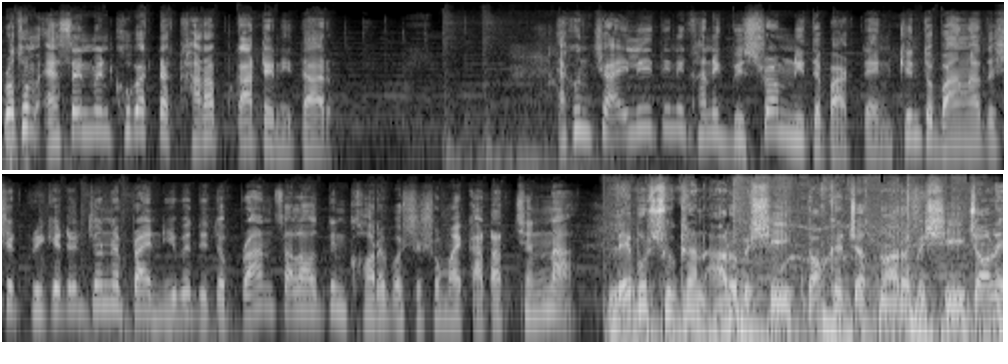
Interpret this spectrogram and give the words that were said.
প্রথম অ্যাসাইনমেন্ট খুব একটা খারাপ কাটেনি তার। এখন চাইলেই তিনি খানিক বিশ্রাম নিতে পারতেন, কিন্তু বাংলাদেশের ক্রিকেটের জন্য প্রায় নিবেদিত প্রাণ সালাউদ্দিন ঘরে বসে সময় কাটাচ্ছেন না। লেবুর সুঘ্রাণ আরও বেশি, ত্বকের যত্ন আরও বেশি চলে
